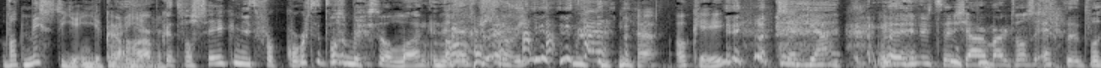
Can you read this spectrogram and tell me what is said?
Wat, miste je in je nou, carrière? Nou, het was zeker niet voor kort, het was best wel lang. En oh, sorry. ja, oké. Okay. Zes jaar? Nee, niet zes jaar, maar het was echt. Het was,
